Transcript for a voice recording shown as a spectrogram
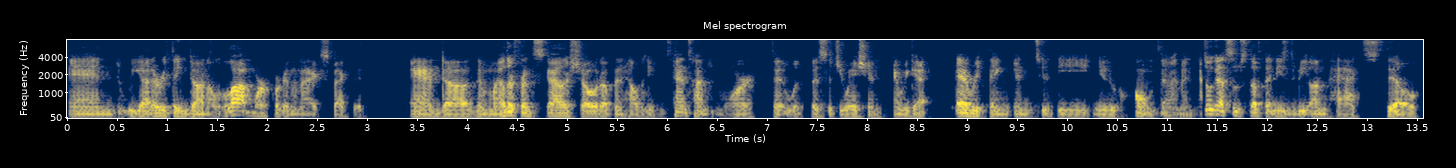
and we got everything done a lot more quicker than I expected. And uh, then my other friend Skylar showed up and helped even 10 times more to, with the situation, and we got everything into the new home that I'm in. Still got some stuff that needs to be unpacked still,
